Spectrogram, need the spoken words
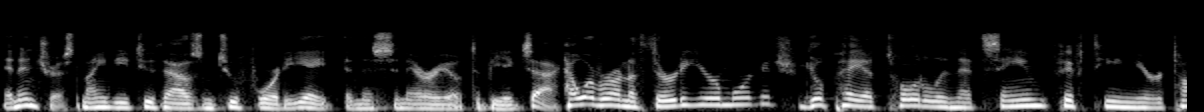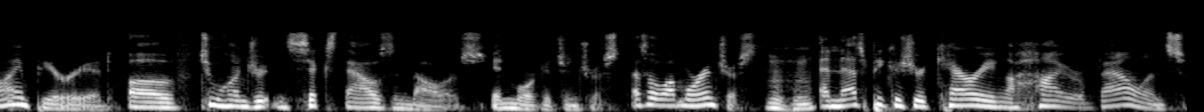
in interest, 92,248 in this scenario to be exact. However, on a 30 year mortgage, you'll pay a total in that same 15 year time period of $206,000 in mortgage interest. That's a lot more interest. Mm-hmm. And that's because you're carrying a higher balance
